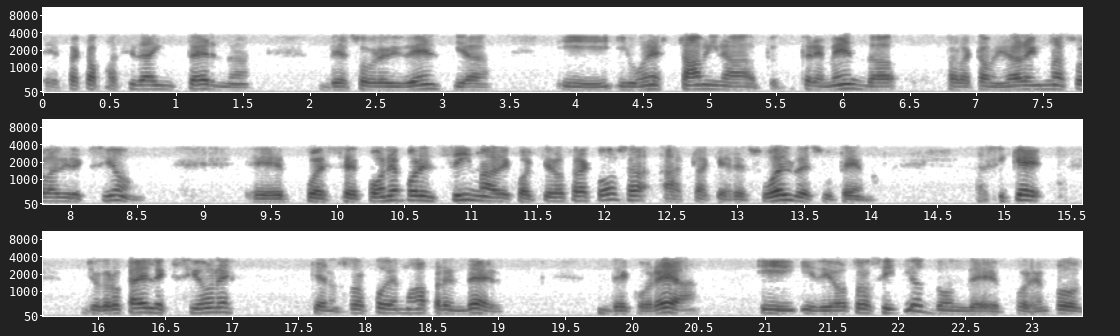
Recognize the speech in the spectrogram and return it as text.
esa capacidad interna de sobrevivencia y, y una estamina tremenda para caminar en una sola dirección, eh, pues se pone por encima de cualquier otra cosa hasta que resuelve su tema. Así que yo creo que hay lecciones que nosotros podemos aprender de Corea y, y de otros sitios donde, por ejemplo,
